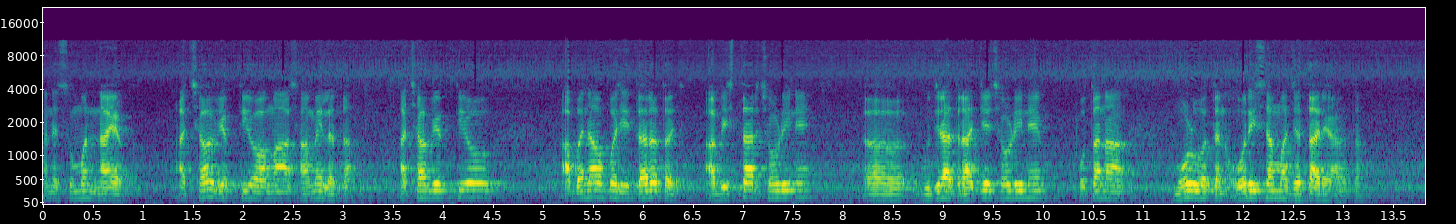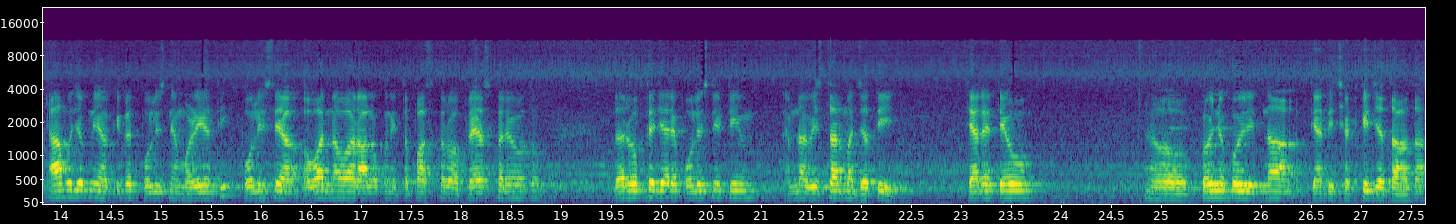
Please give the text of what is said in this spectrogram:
અને સુમન નાયક. આ છ વ્યક્તિઓ આમાં સામેલ હતા. આ છ વ્યક્તિઓ આ બનાવ પછી તરત જ આ વિસ્તાર છોડીને ગુજરાત રાજ્ય છોડીને પોતાના મૂળ વતન ઓરિસ્સામાં જતા રહ્યા હતા. આ મુજબની હકીકત પોલીસને મળી હતી. પોલીસે અવારનવાર આ લોકોની તપાસ કરવા પ્રયાસ કર્યો હતો. દર વખતે જ્યારે પોલીસની ટીમ એમના વિસ્તારમાં જતી, ત્યારે તેઓ કોઈને કોઈ રીતના ત્યાંથી છટકી જતા હતા.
